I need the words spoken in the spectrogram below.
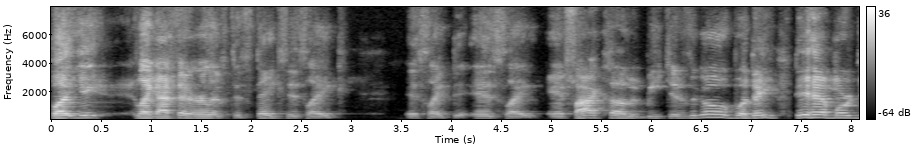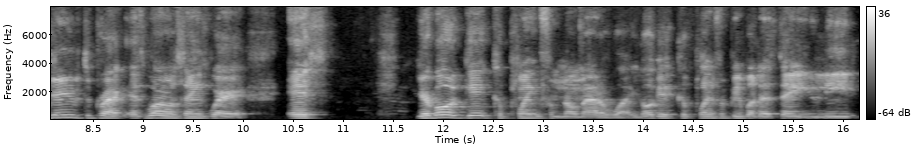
but you like I said earlier, it's the stakes. It's like it's like it's like if I come and beat years ago, but they they have more games to practice. It's one of those things where it's you're going to get complaint from no matter what. You're going to get complaint from people that say you need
